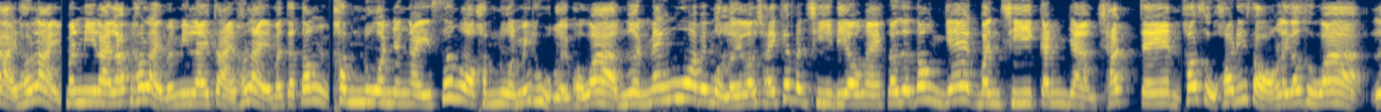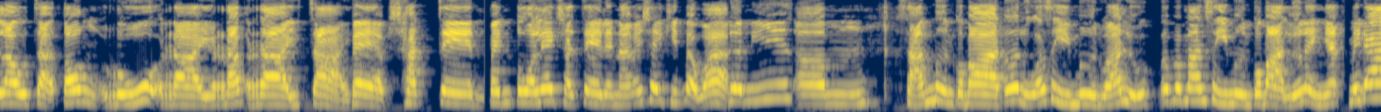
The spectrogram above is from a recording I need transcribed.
จ่ายเท่าไหร่ มันมีรายรับเท่าไหร่ มันมีรายจ่ายเท่าไหร่ มันจะต้องคำนวณยังไง ซึ่งเราคำนวณไม่ถูกเลยเพราะว่าเงินแม่งมั่วไปหมดเลย เราใช้แค่บัญชีเดียวไง เราจะต้องแยกบัญชีกันอย่างชัดเจน เข้าสู่ข้อที่สองเลยก็คือว่า เราจะต้องรู้รายรับรายจ่ายแบบชัดเจน เป็นตัวเลขชัดเจนเลยนะ ไม่ใช่คิดแบบว่า เดือนนี้สามหมื่นกว่าบาทเออหรือว่าสี่หมื่นวะหรือประมาณสี่หมื่นกว่าบาทหรืออะไรเงี้ยไม่ได้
